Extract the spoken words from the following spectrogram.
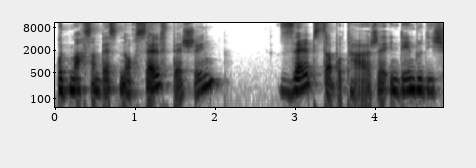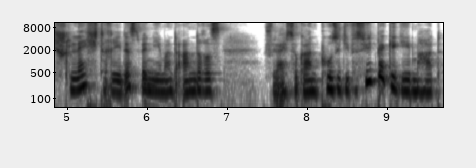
Und machst am besten auch Self-Bashing, Selbstsabotage, indem du dich schlecht redest, wenn jemand anderes vielleicht sogar ein positives Feedback gegeben hat.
